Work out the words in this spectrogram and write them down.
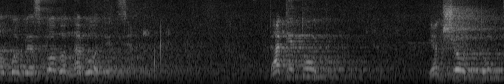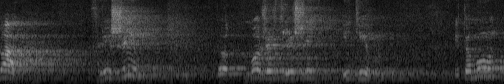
обов'язково народиться. Так і тут, якщо в думках згрішив, то можеш згрішити і тілом. І тому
